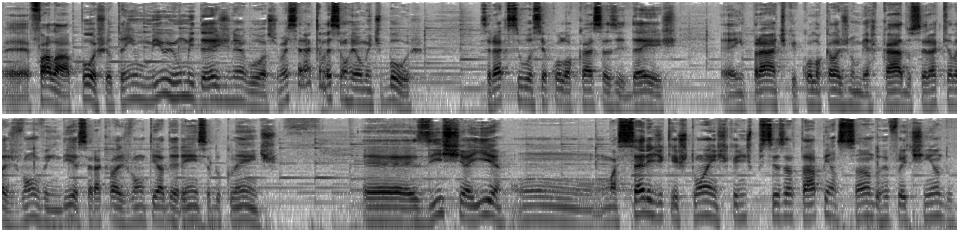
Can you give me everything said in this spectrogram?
é, falar: Poxa, eu tenho mil e uma ideias de negócio, mas será que elas são realmente boas? Será que se você colocar essas ideias é, em prática e colocá-las no mercado, será que elas vão vender? Será que elas vão ter aderência do cliente? É, existe aí um, uma série de questões que a gente precisa estar tá pensando, refletindo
